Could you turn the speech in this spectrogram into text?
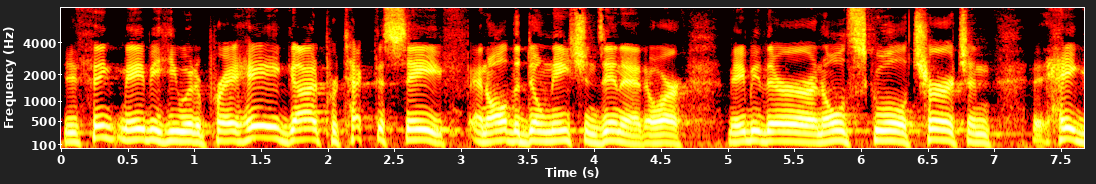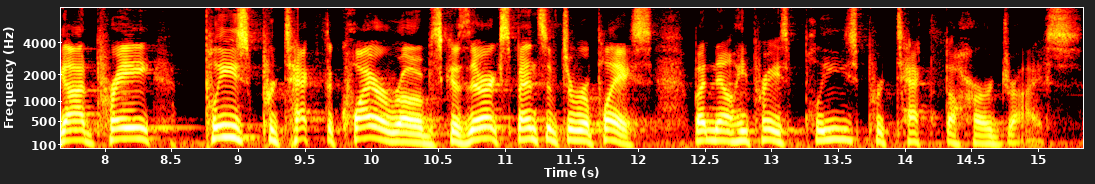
you think maybe he would have prayed, Hey, God, protect the safe and all the donations in it. Or maybe they're an old school church and, Hey, God, pray, Please protect the choir robes because they're expensive to replace. But now he prays, please protect the hard drives.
